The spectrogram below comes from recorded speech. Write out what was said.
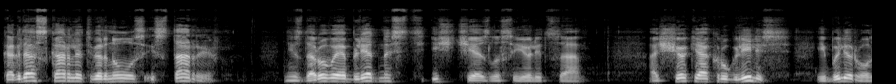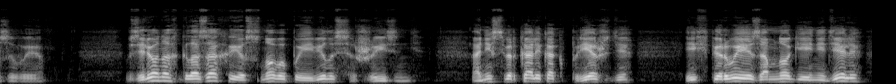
Когда Скарлетт вернулась из Тары, нездоровая бледность исчезла с ее лица, а щеки округлились и были розовые. В зеленых глазах ее снова появилась жизнь. Они сверкали, как прежде, и впервые за многие недели —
